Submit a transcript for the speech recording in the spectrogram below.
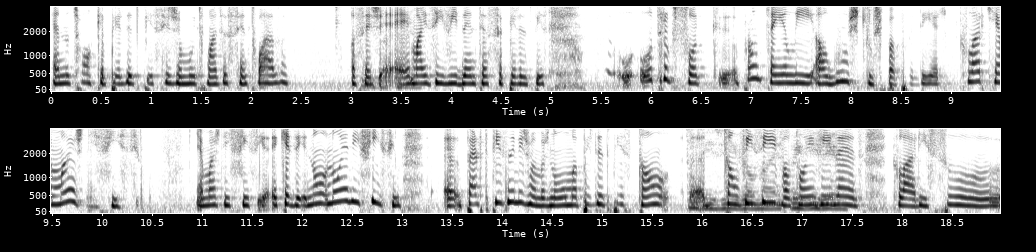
é natural que a perda de peso seja muito mais acentuada. Ou seja, é mais evidente essa perda de peso. Outra pessoa que, pronto, tem ali alguns quilos para perder, claro que é mais difícil. É mais difícil, quer dizer, não, não é difícil, eh, perde peso na mesma, mas não uma perda de peso tão, Tão eh, visível, tão não é? visível, Tão tão evidente. Claro, isso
